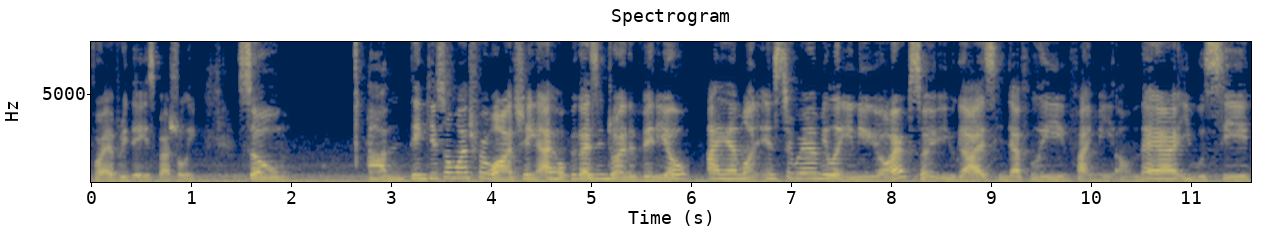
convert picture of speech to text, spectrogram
for every day especially. So um, thank you so much for watching. I hope you guys enjoyed the video. I am on Instagram, Mila in New York, so you guys can definitely find me on there. You will see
